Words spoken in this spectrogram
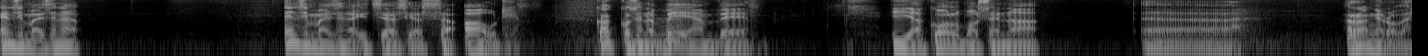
ensimmäisenä, ensimmäisenä itse asiassa Audi. Kakkosena Mhm. BMW ja kolmosena öö, Range Rover.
